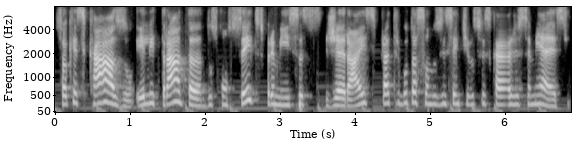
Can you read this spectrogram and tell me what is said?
Só que esse caso, ele trata dos conceitos, premissas gerais para a tributação dos incentivos fiscais de ICMS.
